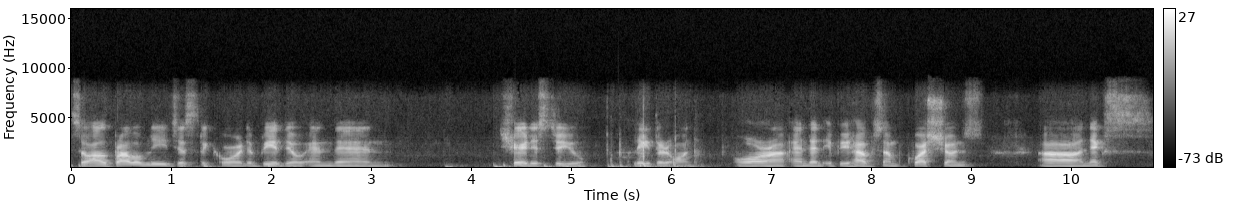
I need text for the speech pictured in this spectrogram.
So I'll probably just record a video and then share this to you later on. Or and then if you have some questions uh, next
